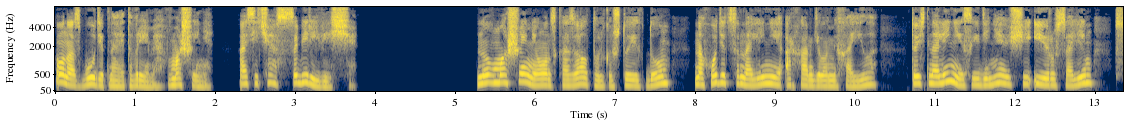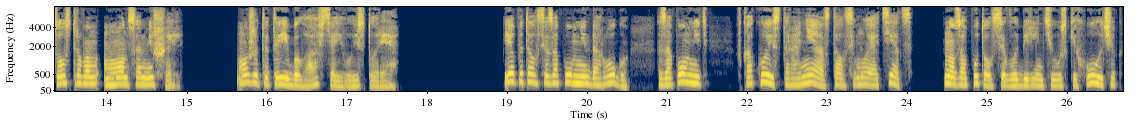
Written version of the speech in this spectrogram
У нас будет на это время, в машине. А сейчас собери вещи. Но в машине он сказал только, что их дом находится на линии Архангела Михаила — то есть на линии, соединяющей Иерусалим с островом Мон-Сан-Мишель. Может, это и была вся его история. Я пытался запомнить дорогу, запомнить, в какой стороне остался мой отец, но запутался в лабиринте узких улочек,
